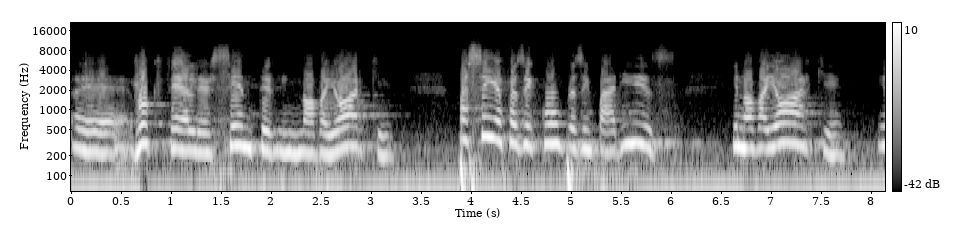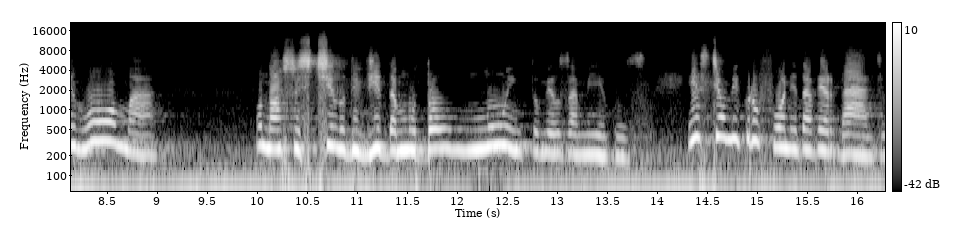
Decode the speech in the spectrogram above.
é, Rockefeller Center em Nova York, passei a fazer compras em Paris, em Nova York, em Roma. O nosso estilo de vida mudou muito, meus amigos. Este é o microfone da verdade.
